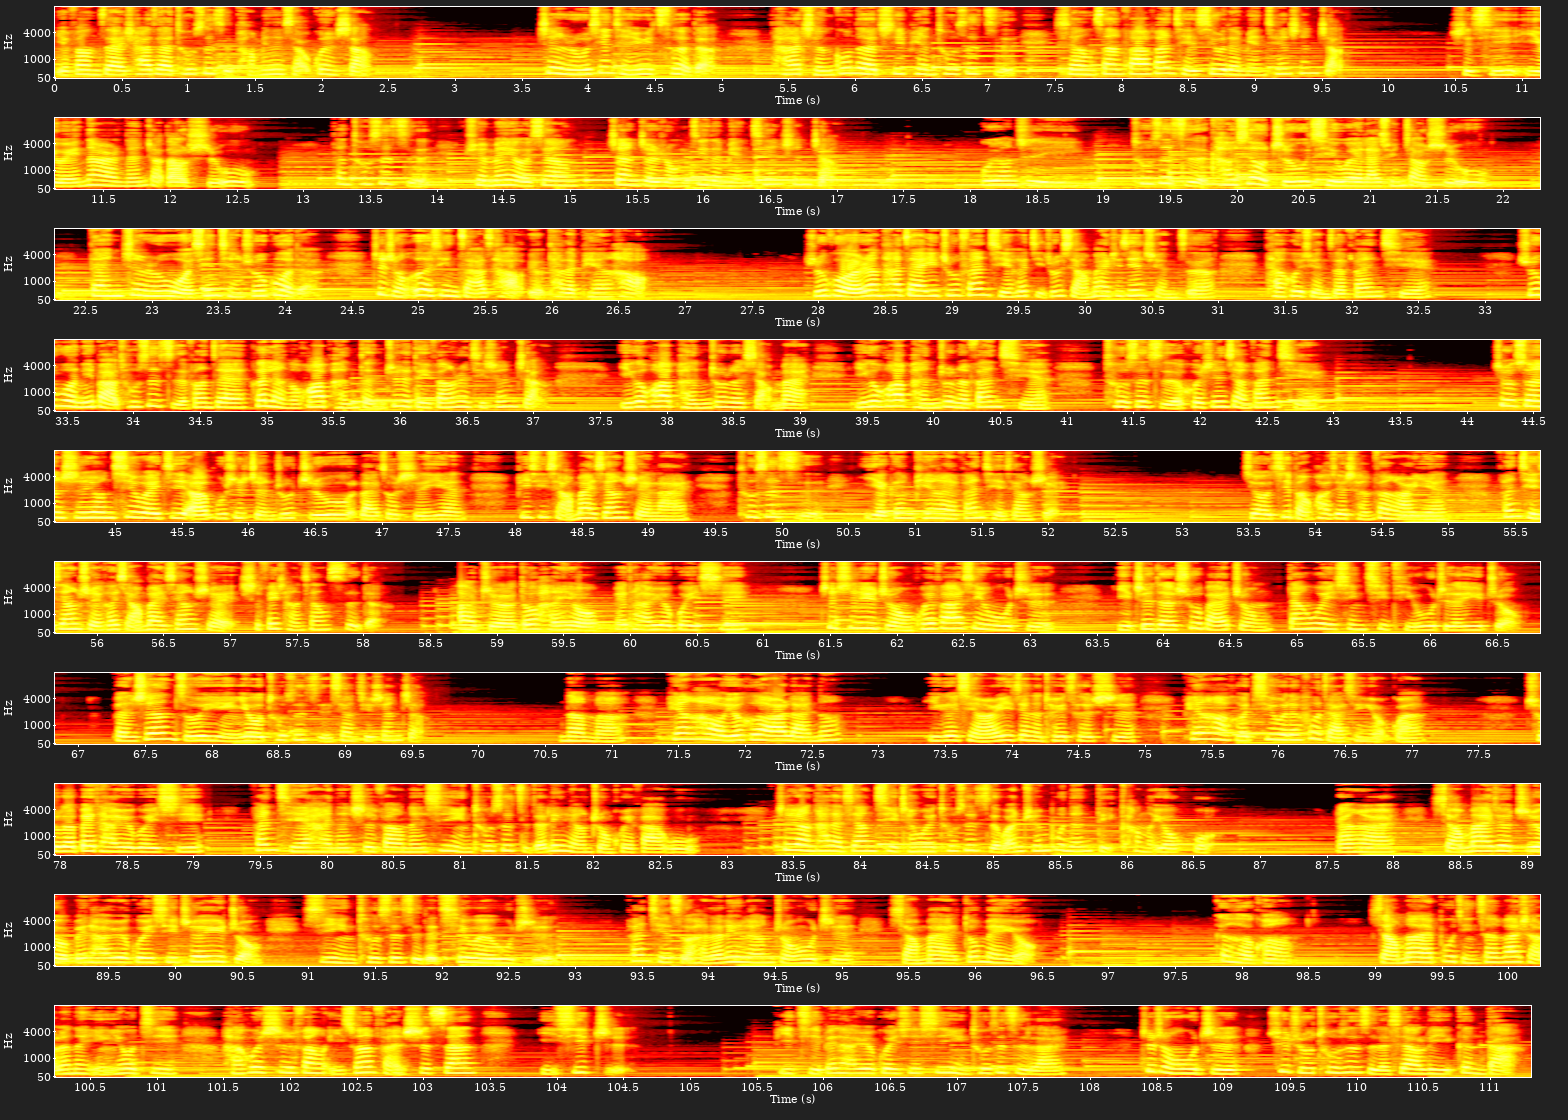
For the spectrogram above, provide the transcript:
也放在插在菟丝子旁边的小棍上。正如先前预测的，他成功的欺骗菟丝子向散发番茄气味的棉签生长，使其以为那儿能找到食物，但菟丝子却没有向蘸着溶剂的棉签生长。毋庸置疑，菟丝子靠嗅植物气味来寻找食物。但正如我先前说过的，这种恶性杂草有它的偏好。如果让它在一株番茄和几株小麦之间选择，它会选择番茄。如果你把菟丝子放在和两个花盆等距的地方任其生长，一个花盆种着小麦，一个花盆种着番茄，菟丝子会伸向番茄。就算是用气味剂而不是整株植物来做实验，比起小麦香水来，菟丝子也更偏爱番茄香水。就基本化学成分而言，番茄香水和小麦香水是非常相似的，二者都含有贝塔月桂烯，这是一种挥发性物质，已知的数百种单位性气体物质的一种，本身足以引诱菟丝子向其生长。那么偏好由何而来呢？一个显而易见的推测是，偏好和气味的复杂性有关。除了贝塔月桂烯，番茄还能释放能吸引菟丝子的另两种挥发物。这让它的香气成为菟丝子完全不能抵抗的诱惑。然而，小麦就只有贝塔月桂烯这一种吸引菟丝子的气味物质，番茄所含的另两种物质，小麦都没有。更何况，小麦不仅散发少量的引诱剂，还会释放乙酸反式三乙烯酯。比起贝塔月桂烯吸引菟丝子来，这种物质驱逐菟丝子的效力更大。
